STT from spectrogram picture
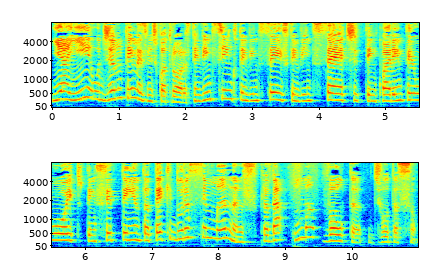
E aí o dia não tem mais 24 horas, tem 25, tem 26, tem 27, tem 48, tem 70, até que dura semanas para dar uma volta de rotação.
